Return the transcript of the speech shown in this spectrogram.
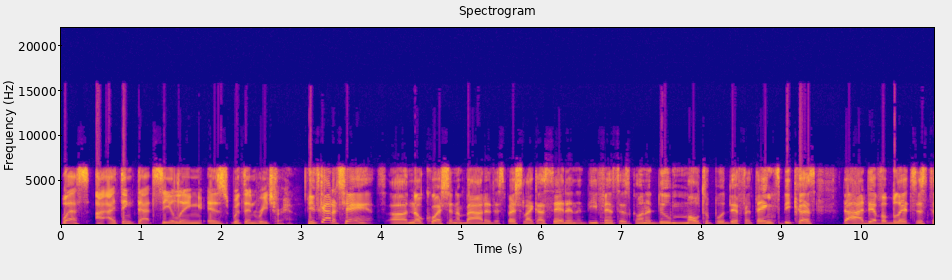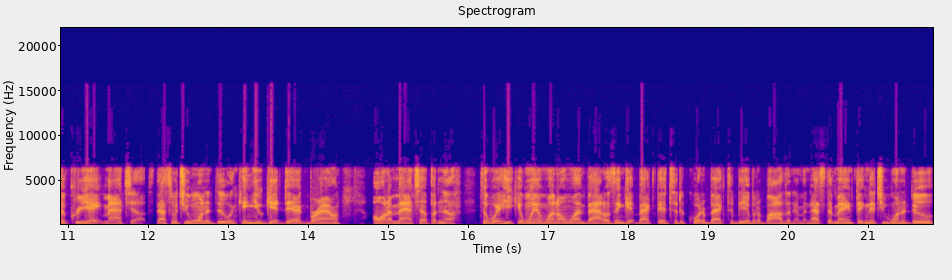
Wes, I, I think that ceiling is within reach for him. He's got a chance, uh, no question about it. Especially like I said, in a defense that's going to do multiple different things because the idea of a blitz is to create matchups. That's what you want to do. And can you get Derrick Brown on a matchup enough to where he can win one-on-one battles and get back there to the quarterback to be able to bother them? And that's the main thing that you want to do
